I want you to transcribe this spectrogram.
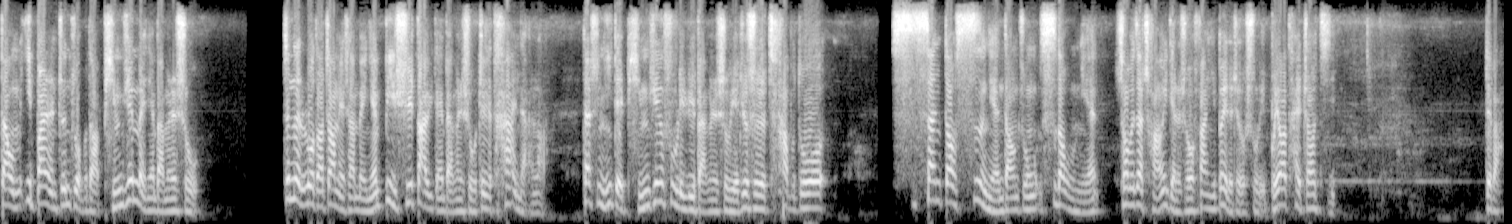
但我们一般人真做不到，平均每年百分之十五，真的落到账面上，每年必须大于等于百分之十五，这个太难了。但是你得平均复利率百分之十五，也就是差不多三到四年当中，四到五年，稍微再长一点的时候翻一倍的这个数率，不要太着急。对吧？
